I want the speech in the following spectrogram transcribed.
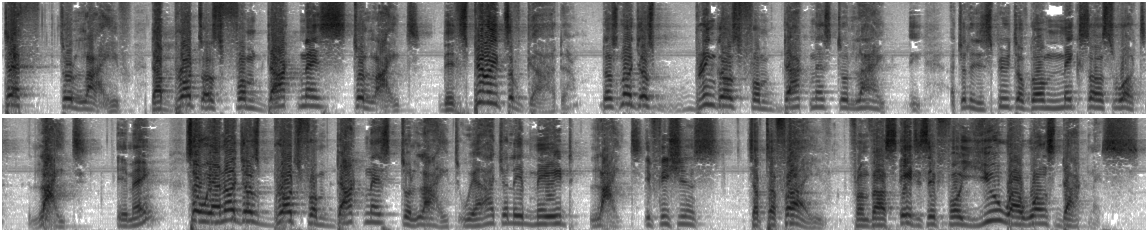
death to life, that brought us from darkness to light. The Spirit of God does not just bring us from darkness to light actually the spirit of god makes us what? Light. Amen? So we are not just brought from darkness to light. We are actually made light. Ephesians chapter 5 from verse 8 it says for you were once darkness.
